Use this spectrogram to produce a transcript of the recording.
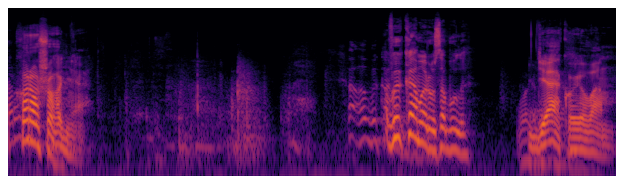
Хорошого дня. Ви камеру забули. Дякую вам.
